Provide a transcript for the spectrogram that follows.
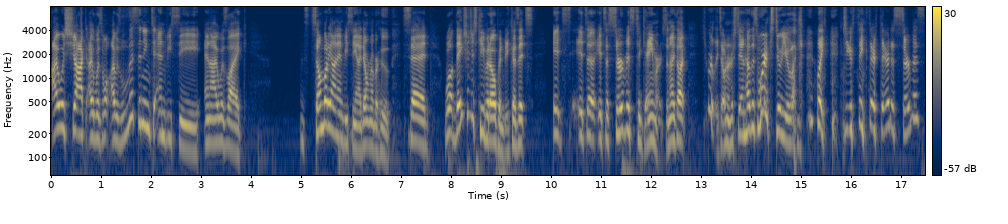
I was shocked. I was I was listening to NVC, and I was like, somebody on NVC, and I don't remember who, said, "Well, they should just keep it open because it's it's it's a it's a service to gamers." And I thought, you really don't understand how this works, do you? Like like do you think they're there to service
